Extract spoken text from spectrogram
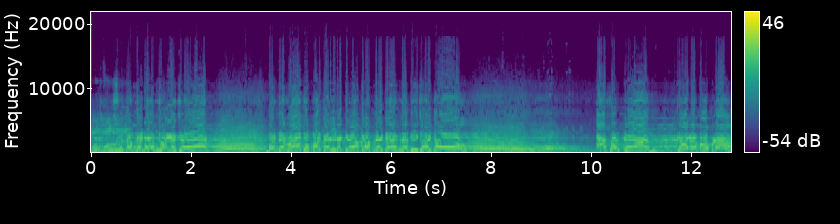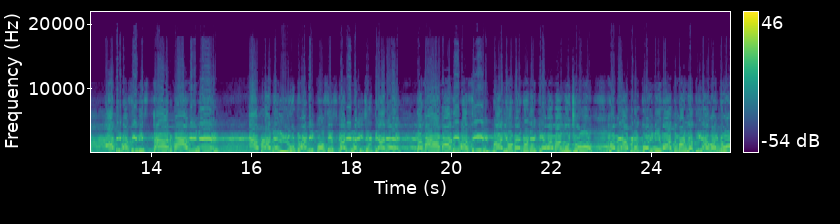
પહોંચવો જોઈએ શું તમને ડેમ જોઈએ છે બંને હાથ ઉપર કરીને કહો કે અમને ડેમ નથી જોઈતો આ સરકાર કાયમ આપણા આદિવાસી વિસ્તારમાં આવીને આપણાને લૂંટવાની કોશિશ કરી રહી છે ત્યારે તમામ આદિવાસી ભાઈઓ બહેનોને કહેવા માંગુ છું હવે આપણે કોઈની વાતમાં નથી આવવાનું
